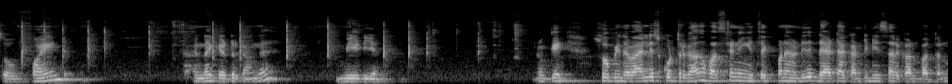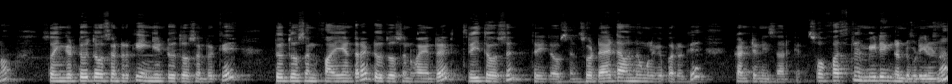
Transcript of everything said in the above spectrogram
ஸோ ஃபைண்ட் என்ன கேட்டிருக்காங்க? மீடியன் ஓகே ஸோ இப்போ இந்த வேல்யூஸ் கொடுத்துருக்காங்க. ஃபஸ்ட்டு நீங்கள் செக் பண்ண வேண்டியது டேட்டா கண்டினியூஸாக இருக்கான்னு பார்த்தணும் ஸோ இங்கே டூ தௌசண்ட் இருக்குது இங்கேயும் டூ தௌசண்ட் இருக்குது two thousand five hundred two thousand five hundred three thousand three thousand so data வந்து உங்களுக்கு இப்போ இருக்குது கண்டினியூஸாக இருக்குது ஸோ ஃபஸ்ட்டு மீடியம் கண்டுபிடிக்கணும்னா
